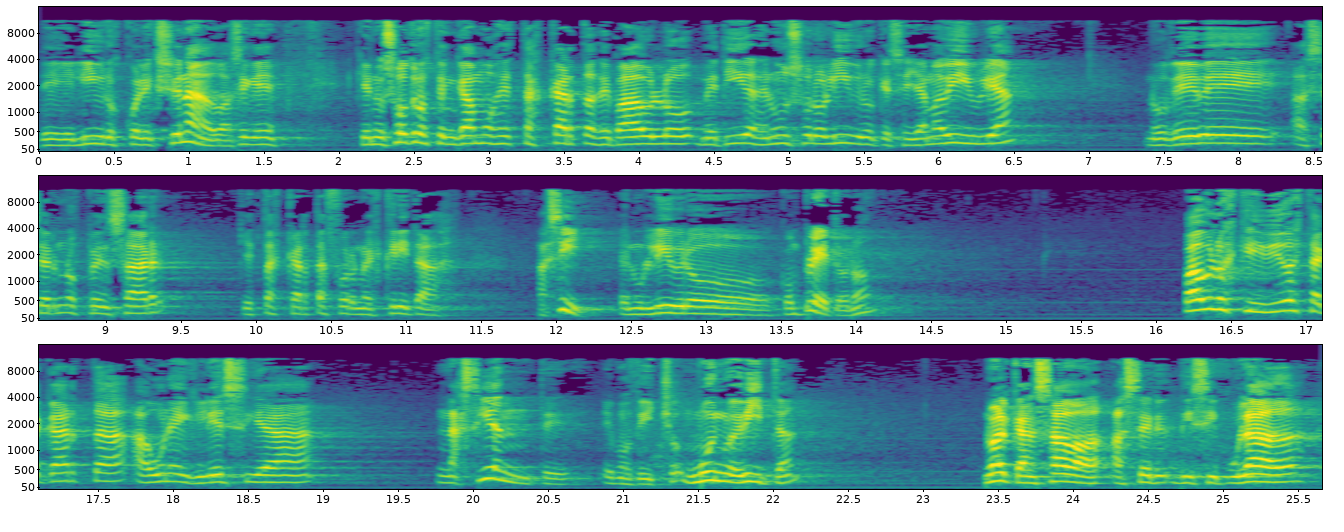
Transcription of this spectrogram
de libros coleccionados. Así que que nosotros tengamos estas cartas de Pablo metidas en un solo libro que se llama Biblia, no debe hacernos pensar que estas cartas fueron escritas así, en un libro completo, ¿no? Pablo escribió esta carta a una iglesia naciente, hemos dicho, muy nuevita, no alcanzaba a ser discipulada,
